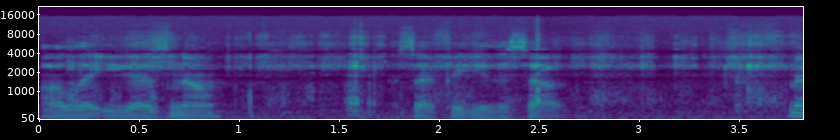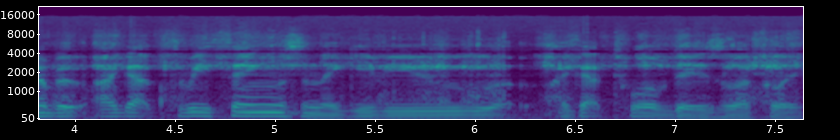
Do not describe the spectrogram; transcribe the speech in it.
I'll let you guys know as I figure this out. Remember, I got three things, and they give you. I got 12 days, luckily.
